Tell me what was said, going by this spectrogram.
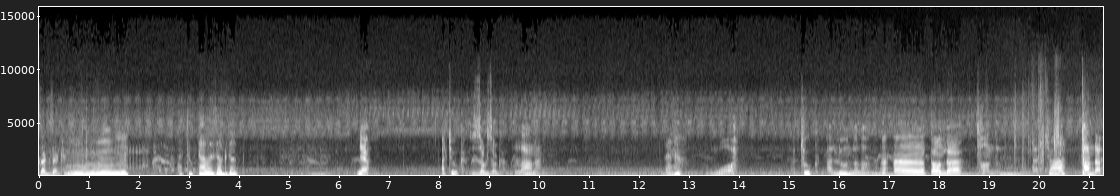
Zag Zag. Mm. Mm. Atuk, Tala, Zag Zag? Yeah. Atuk, Zog Zog, Lana. Lana? Wow. Atuk, Alunda, Lana. Uh-uh, Tonda. Tonda. Atuk. ¿Ah? Tonda.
